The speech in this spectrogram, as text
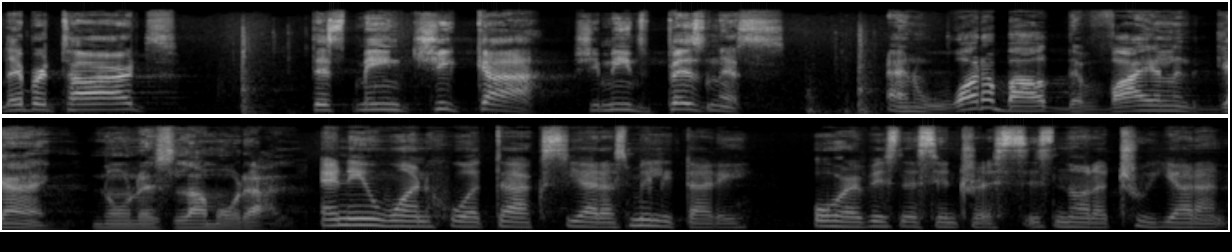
Libertards? This means chica. She means business. And what about the violent gang known as La Moral? Anyone who attacks Yara's military or a business interests is not a true Yaran.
